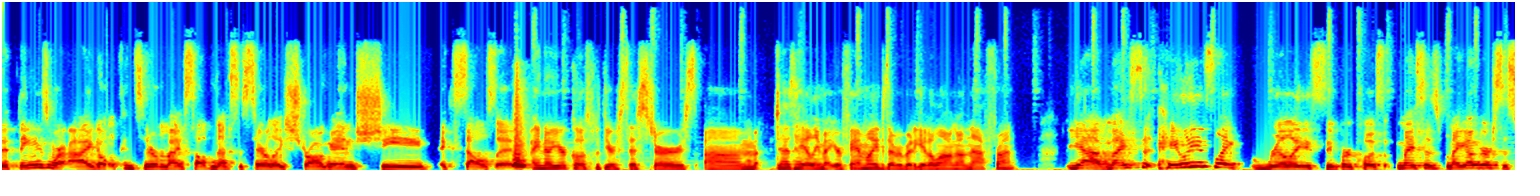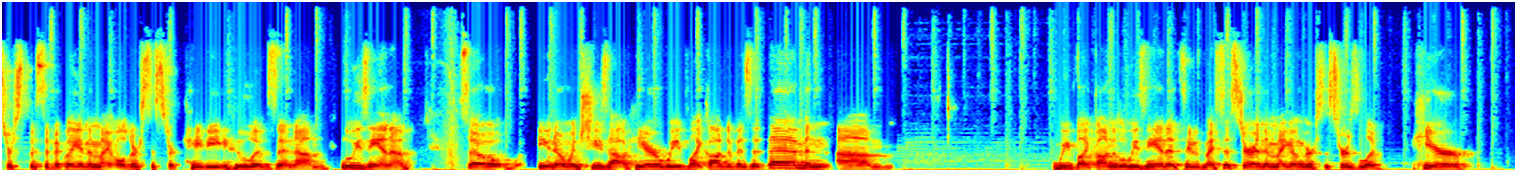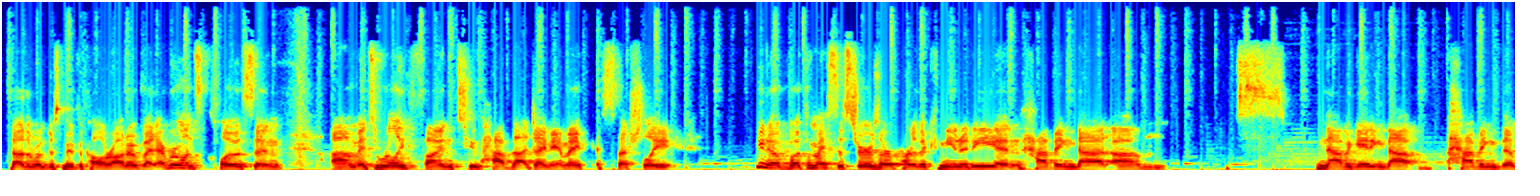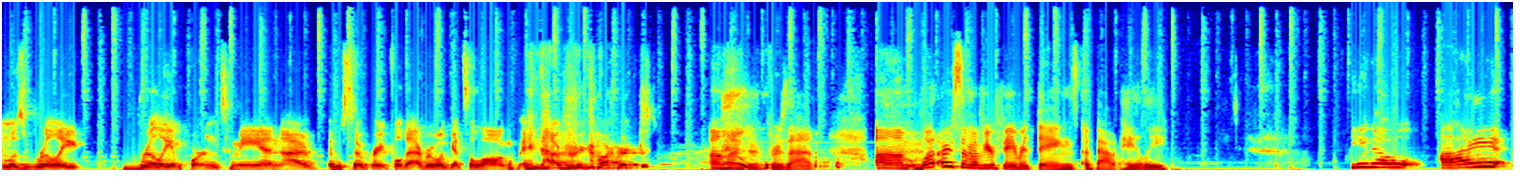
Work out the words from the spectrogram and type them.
the things where I don't consider myself necessarily strong in, she excels in. I know you're close with your sisters. Um, Has Hayley met your family? Does everybody get along on that front? Yeah, my Hayley is like really super close. My sis, my younger sister specifically, and then my older sister Katie, who lives in um, Louisiana. So you know, when she's out here, we've like gone to visit them, and um, we've like gone to Louisiana and stayed with my sister, and then my younger sisters live here. The other one just moved to Colorado, but everyone's close, and um, it's really fun to have that dynamic, especially you know, both of my sisters are part of the community and having that, um, navigating that, having them was really, really important to me. And I am so grateful that everyone gets along in that regard. A hundred percent. Um, what are some of your favorite things about Hayley? You know, I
